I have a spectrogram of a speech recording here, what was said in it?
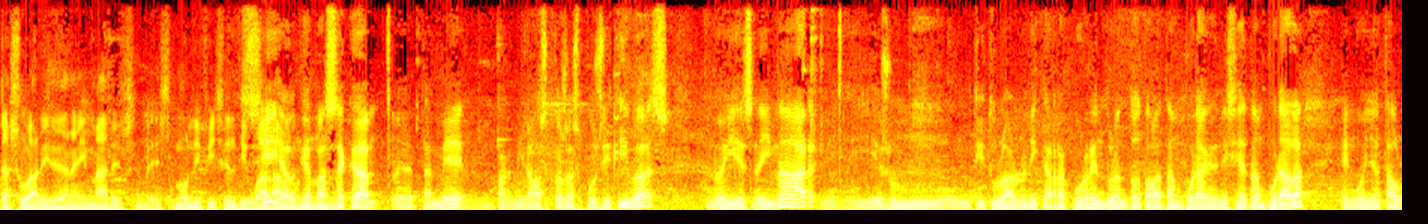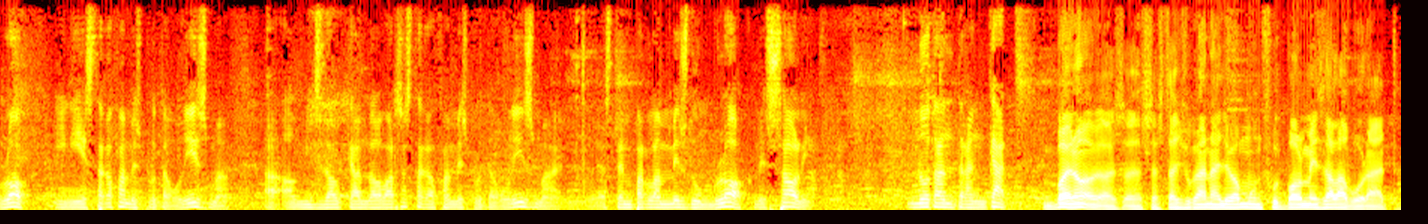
de Suárez i de Neymar és, és molt difícil d'igualar. Sí, el un... que passa que eh, també per mirar les coses positives no hi és Neymar i és un, un titular una mica recurrent durant tota la temporada, que d'inici de temporada hem guanyat el bloc i ni està agafant més protagonisme. Al mig del camp del Barça està agafant més protagonisme. Estem parlant més d'un bloc, més sòlid no tan trencat. Bueno, s'està jugant allò amb un futbol més elaborat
